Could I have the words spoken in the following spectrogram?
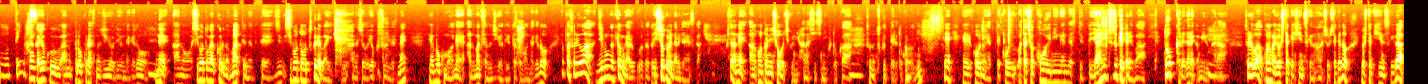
思っています。なんかよくあのプロクラスの授業で言うんだけど、うんねあの仕事が来るのを待ってるんじゃなくてじ仕事を作ればいいっていう話をよくするんですね。で僕もねあのマキさんの授業で言ったと思うんだけどやっぱりそれは自分が興味があることだと一生懸命になるじゃないですか。そしたらねあの本当に松竹に話しに行くとか、うんそういうのを作ってるところにで、えーこういうのやってこういう私はこういう人間ですって言ってやり続けてればどっかで誰か見るから、うんそれはこの前吉武慎介の話をしたけど吉武慎介が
